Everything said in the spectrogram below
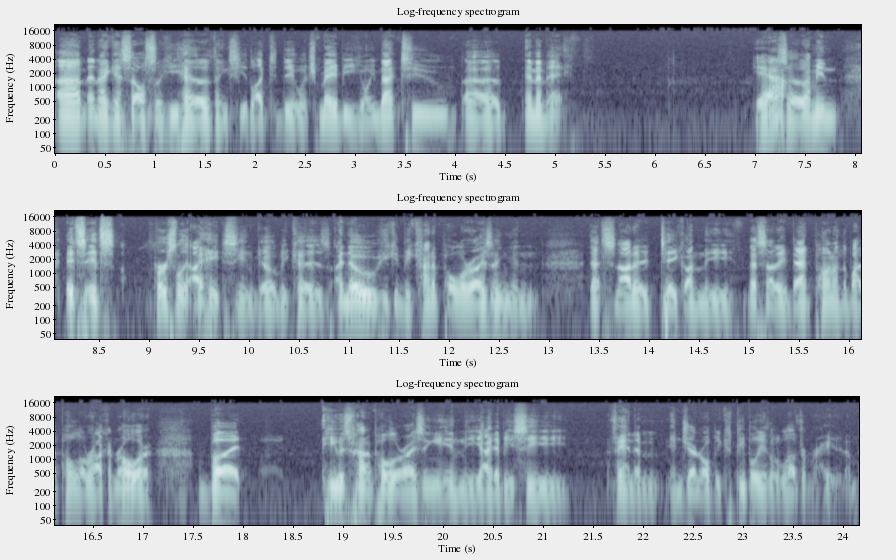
Um, and I guess also he had other things he'd like to do, which may be going back to uh, MMA. Yeah. So I mean, it's it's personally I hate to see him go because I know he could be kind of polarizing, and that's not a take on the that's not a bad pun on the bipolar rock and roller, but he was kind of polarizing in the IWC fandom in general because people either loved him or hated him.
